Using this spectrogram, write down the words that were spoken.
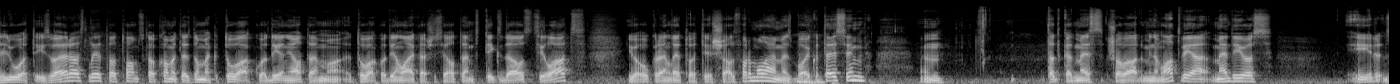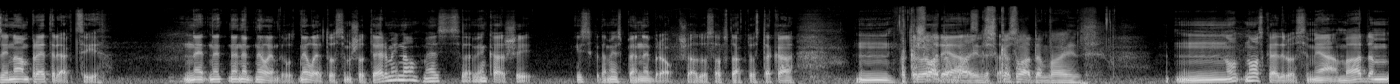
ļoti izvairās lietot Tomskā komiteja. Es domāju, ka tuvāko dienu, tuvāko dienu laikā šis jautājums tiks daudz cilāts, jo Ukraina lieto tieši šādu formulējumu. Mēs boikotēsim. Tad, kad mēs šo vārdu minam Latvijā, medijos, ir zināma pretreakcija. Ne, ne, ne, nelietos, nelietosim šo terminu, mēs vienkārši izskatām iespēju nebraukt šādos apstākļos. Tā kā, mm, kas, vārdam vainas, kas vārdam vainas? Nu, noskaidrosim, jā. Vārdam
